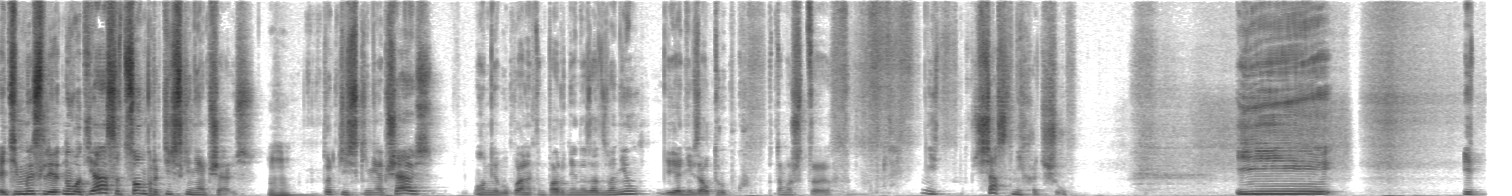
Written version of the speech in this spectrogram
эти мысли, ну вот я с отцом практически не общаюсь, мгм. практически не общаюсь. Он мне буквально там пару дней назад звонил, и я не взял трубку, потому что не- сейчас не хочу. И, и,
